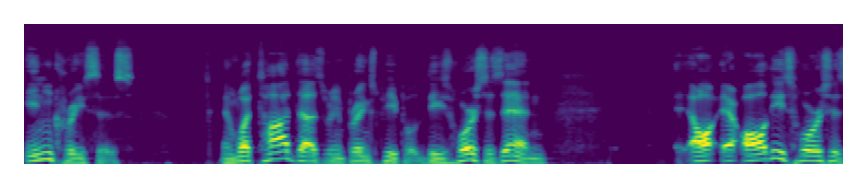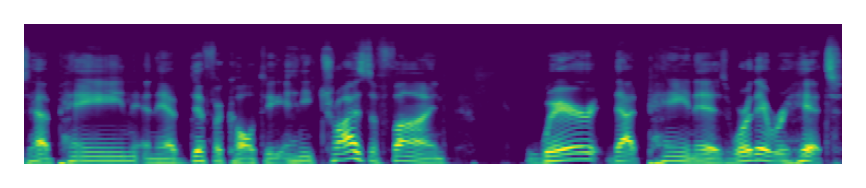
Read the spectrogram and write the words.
increases. And what Todd does when he brings people, these horses in, all, all these horses have pain and they have difficulty, and he tries to find where that pain is, where they were hit,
